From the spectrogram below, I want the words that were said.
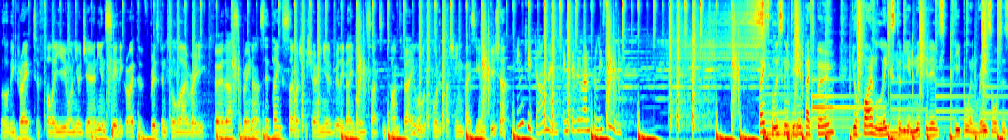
it'll be great to follow you on your journey and see the growth of Brisbane Tool Library further, Sabrina. So thanks so much for sharing your really valuable insights and time today, and we'll look forward to touching base again in the future. Thank you, Tom, and thanks everyone for listening. Thanks for listening to Impact Boom. You'll find links to the initiatives, people, and resources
